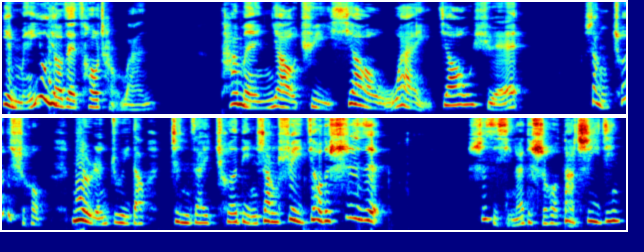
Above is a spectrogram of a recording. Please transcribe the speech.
也没有要在操场玩。他们要去校外教学。上车的时候，没有人注意到正在车顶上睡觉的狮子。狮子醒来的时候大吃一惊，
